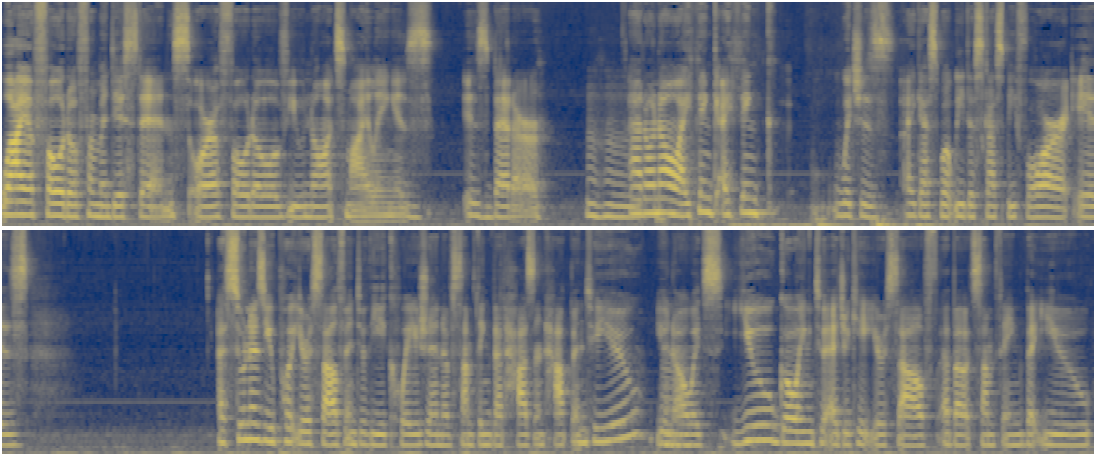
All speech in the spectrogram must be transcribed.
why a photo from a distance or a photo of you not smiling is is better. Mm-hmm. I don't know. I think I think which is I guess what we discussed before is as soon as you put yourself into the equation of something that hasn't happened to you, you mm-hmm. know, it's you going to educate yourself about something that you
